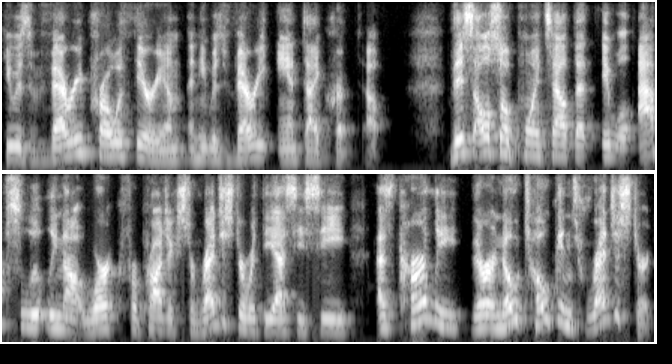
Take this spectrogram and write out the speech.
He was very pro Ethereum and he was very anti crypto. This also points out that it will absolutely not work for projects to register with the SEC, as currently there are no tokens registered.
